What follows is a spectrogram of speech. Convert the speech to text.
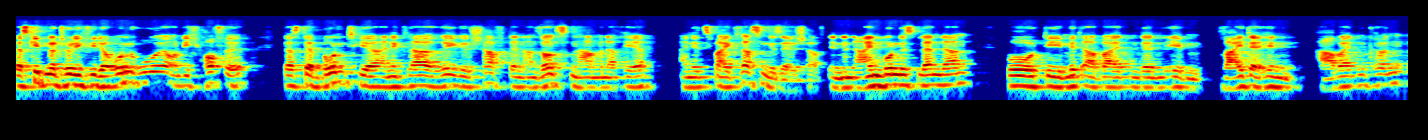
Das gibt natürlich wieder Unruhe und ich hoffe, dass der Bund hier eine klare Regel schafft, denn ansonsten haben wir nachher eine Zweiklassengesellschaft in den einen Bundesländern wo die Mitarbeitenden eben weiterhin arbeiten können,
